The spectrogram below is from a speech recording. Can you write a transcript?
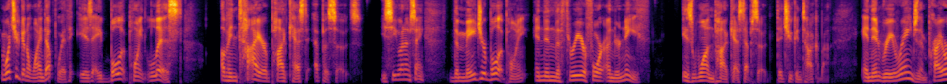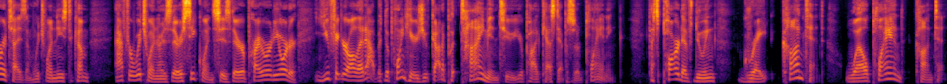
what you're going to wind up with is a bullet point list of entire podcast episodes. You see what I'm saying? The major bullet point and then the three or four underneath is one podcast episode that you can talk about. And then rearrange them, prioritize them. Which one needs to come after which one? Is there a sequence? Is there a priority order? You figure all that out. But the point here is you've got to put time into your podcast episode planning. That's part of doing great content well planned content.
